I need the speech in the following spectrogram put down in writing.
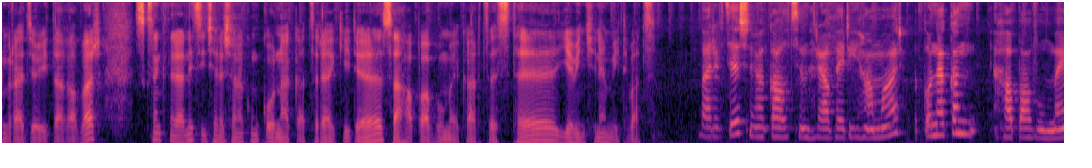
իմ ռադիոյի տաղավար։ Սկսենք նրանից ինչ է նշանակում կոնակա ծրագիրը, սա հապավում է կարծես թե եւ ինչին է միտված։ Բարև ձեզ, շնորհակալություն հրավերի համար։ Կոնական հապավում է։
